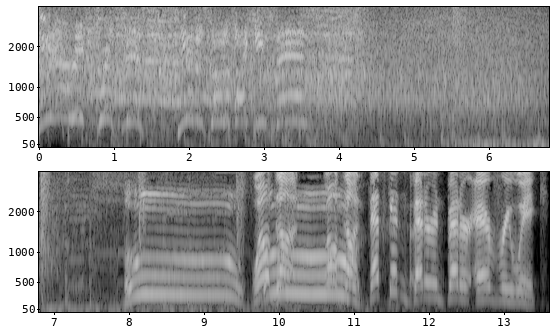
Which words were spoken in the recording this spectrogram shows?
Merry Christmas, Minnesota Vikings fans. Boo! Well Boo! done. Well done. That's getting better and better every week.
